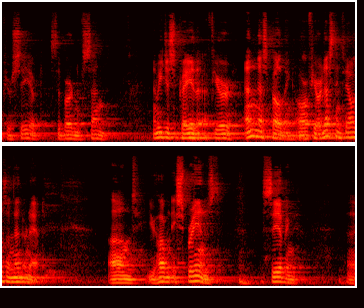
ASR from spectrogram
if you're saved. It's the burden of sin. And we just pray that if you're in this building or if you're listening to us on the internet and you haven't experienced the saving uh,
